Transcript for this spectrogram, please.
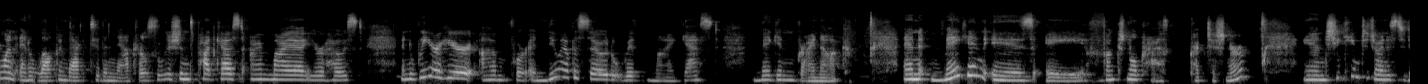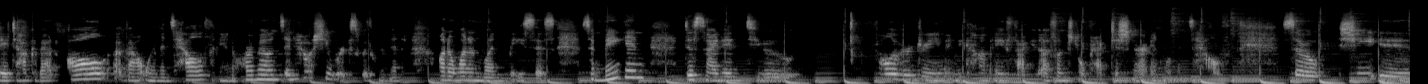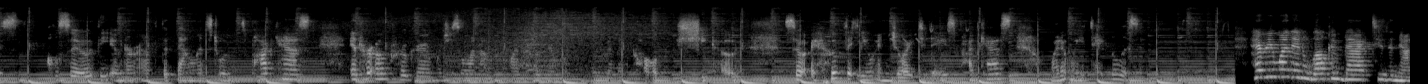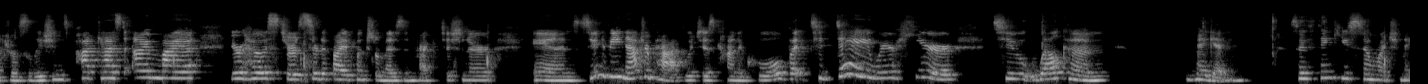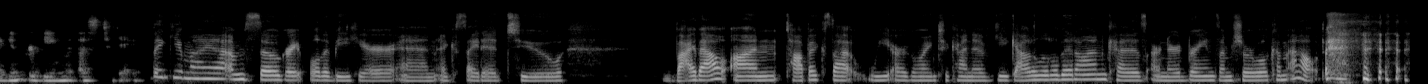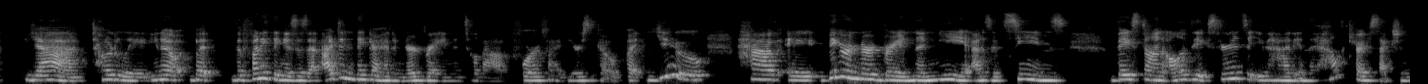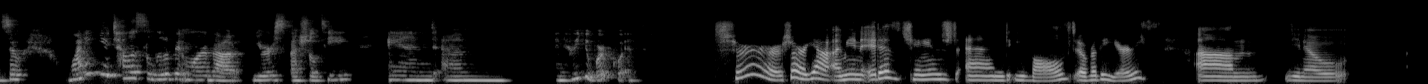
everyone, and welcome back to the Natural Solutions Podcast. I'm Maya, your host, and we are here um, for a new episode with my guest, Megan Brynok. And Megan is a functional pra- practitioner, and she came to join us today to talk about all about women's health and hormones and how she works with women on a one on one basis. So, Megan decided to follow her dream and become a, fac- a, functional practitioner in women's health. So she is also the owner of the Balanced Women's podcast and her own program, which is a one-on-one program with women called She Code. So I hope that you enjoy today's podcast. Why don't we take a listen? Hey everyone, and welcome back to the Natural Solutions Podcast. I'm Maya, your host, your certified functional medicine practitioner, and soon to be naturopath, which is kind of cool. But today we're here to welcome Megan. So thank you so much, Megan, for being with us today. Thank you, Maya. I'm so grateful to be here and excited to vibe out on topics that we are going to kind of geek out a little bit on because our nerd brains, I'm sure, will come out. Yeah, totally. You know, but the funny thing is, is that I didn't think I had a nerd brain until about four or five years ago. But you have a bigger nerd brain than me, as it seems, based on all of the experience that you had in the healthcare section. So, why don't you tell us a little bit more about your specialty and um, and who you work with? Sure, sure. Yeah, I mean, it has changed and evolved over the years. Um, you know,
